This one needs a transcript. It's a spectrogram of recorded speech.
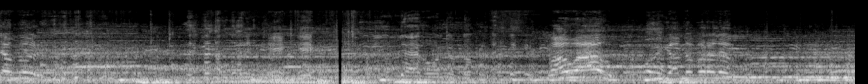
jàmbaar waaw waaw. am na problème.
